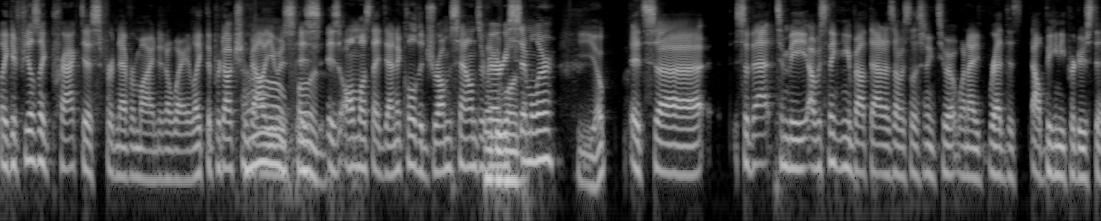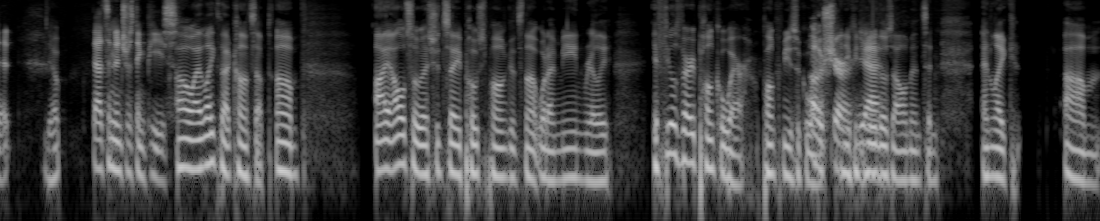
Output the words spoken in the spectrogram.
like it feels like practice for nevermind in a way like the production value Oh, is, is fun. is almost identical the drum sounds are very similar Yep. it's uh so that to me i was thinking about that as i was listening to it when i read this albini produced it Yep. that's an interesting piece Oh, I like that concept. Um I also I should say post punk, it's not what I mean really. It feels very punk aware, punk music aware. Oh, sure, you can yeah. hear those elements and and like um,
